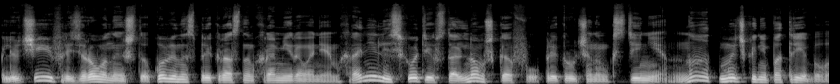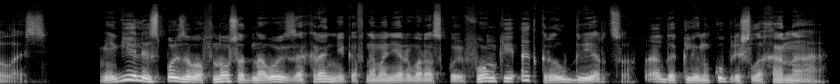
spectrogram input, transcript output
Ключи, фрезерованные штуковины с прекрасным хромированием хранились хоть и в стальном шкафу, прикрученном к стене, но отмычка не потребовалась. Мигель, использовав нож одного из охранников на манер воровской фомки, открыл дверцу. Правда, клинку пришла хана.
